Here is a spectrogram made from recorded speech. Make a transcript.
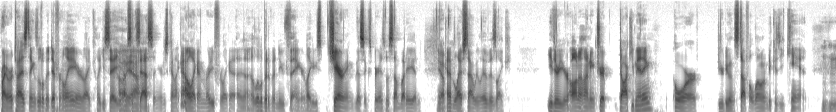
prioritize things a little bit differently, or like like you say, you Oh, have yeah. success, and you're just kind of like, oh, like I'm ready for like a, a little bit of a new thing, or like sharing this experience with somebody, and Yep. kind of the lifestyle we live is like either you're on a hunting trip documenting, or you're doing stuff alone because you can't hmm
